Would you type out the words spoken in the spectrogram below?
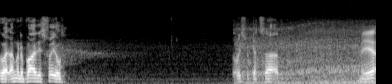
Right, I'm going to buy this field. At least we get started. Yeah.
